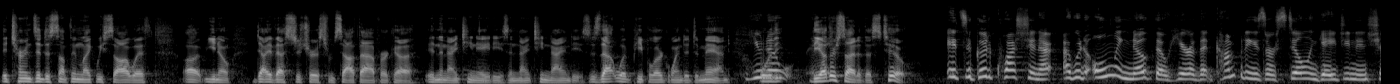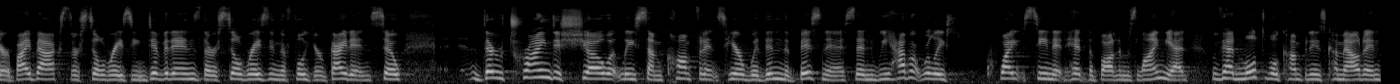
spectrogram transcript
it turns into something like we saw with uh, you know divestitures from South Africa in the 1980s and 1990s. Is that what people are going to demand? You or know, the, the other side of this too. It's a good question. I, I would only note, though, here that companies are still engaging in share buybacks. They're still raising dividends. They're still raising their full year guidance. So they're trying to show at least some confidence here within the business. And we haven't really quite seen it hit the bottoms line yet. We've had multiple companies come out and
